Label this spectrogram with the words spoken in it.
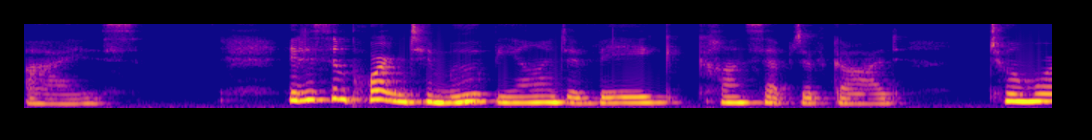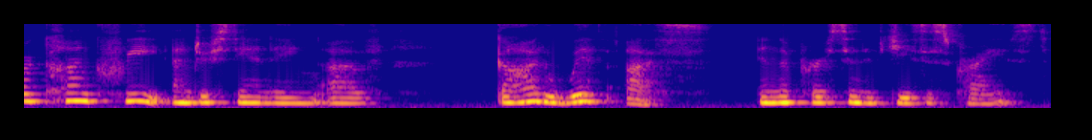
eyes. It is important to move beyond a vague concept of God to a more concrete understanding of God with us in the person of Jesus Christ.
